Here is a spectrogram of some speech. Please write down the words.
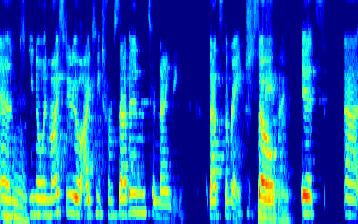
And mm-hmm. you know, in my studio, I teach from seven to 90. That's the range. So Amazing. it's at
